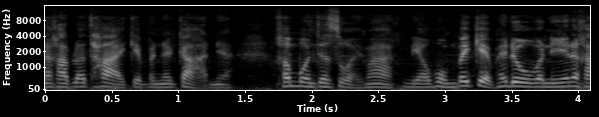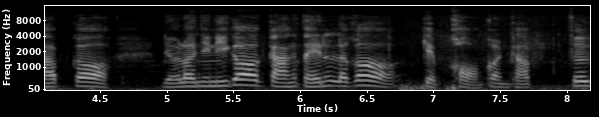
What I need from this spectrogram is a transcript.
นะครับ แล้วถ่ายเก็บบรรยากาศเนี่ยข้างบนจะสวยมาก เดี๋ยวผมไปเก็บให้ดูวันนี้นะครับ ก็เดี๋ยวหลังจากนี้ก็กางเต็นท์แล้วก็เก็บของก่อนครับ ซึ่ง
